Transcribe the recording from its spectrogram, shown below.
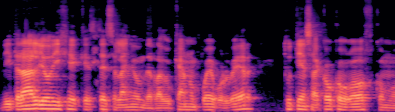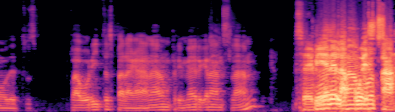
literal, yo dije que este es el año donde Raducano puede volver. Tú tienes a Coco Goff como de tus favoritos para ganar un primer Grand Slam. Se viene la apuesta.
